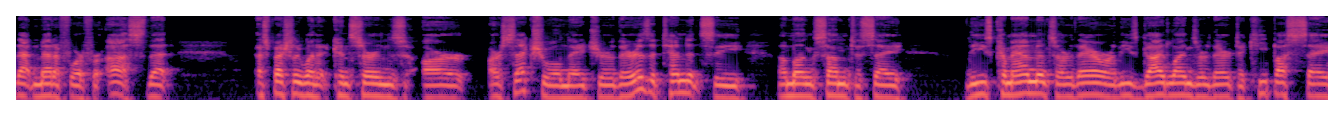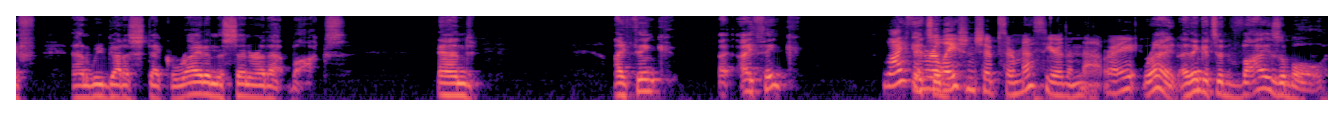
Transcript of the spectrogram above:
that metaphor for us that especially when it concerns our our sexual nature there is a tendency among some to say these commandments are there or these guidelines are there to keep us safe and we've got to stick right in the center of that box. And i think i, think life and relationships a, are messier than that right? Right. I think it's advisable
